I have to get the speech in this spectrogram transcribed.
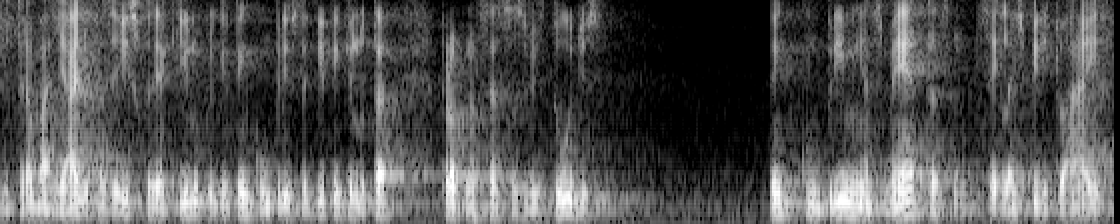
de trabalhar, de fazer isso, fazer aquilo, porque tem que cumprir isso aqui, tem que lutar para alcançar essas virtudes, tem que cumprir minhas metas, sei lá, espirituais,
